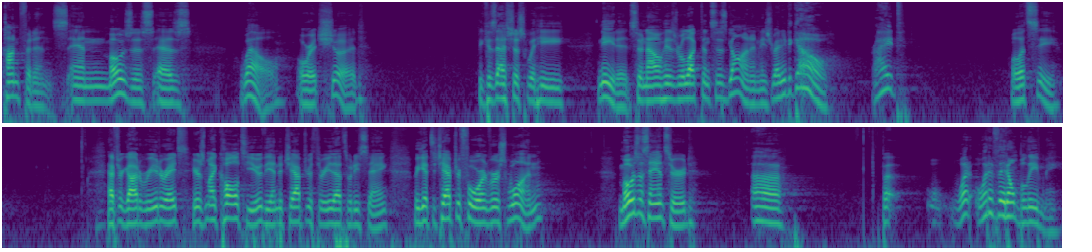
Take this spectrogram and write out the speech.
confidence, and Moses as well, or it should, because that's just what he needed. So now his reluctance is gone and he's ready to go, right? Well, let's see. After God reiterates, here's my call to you, the end of chapter 3, that's what he's saying. We get to chapter 4 and verse 1. Moses answered, uh, But what, what if they don't believe me?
